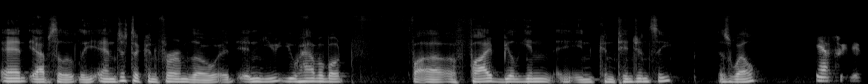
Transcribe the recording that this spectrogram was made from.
And absolutely. And just to confirm, though, it, and you you have about f- uh, five billion in contingency as well. Yes, we do.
